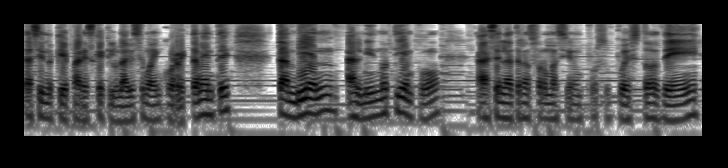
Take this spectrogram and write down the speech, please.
haciendo que parezca que los labios se mueven correctamente. También al mismo tiempo hacen la transformación, por supuesto, de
